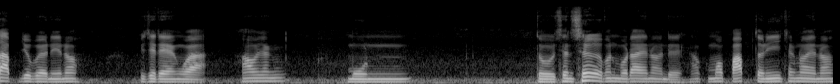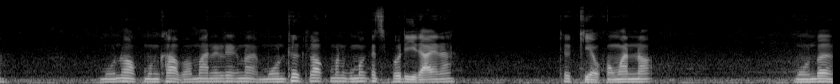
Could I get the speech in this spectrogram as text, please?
ตับอยู่แบบนี้เนาะก็แสดงว่าเฮายังหมุน ตัวเซนเซอร์มันบ่ได้เนาะเดี๋ยวเราก็มาปรับตัวนี้จังหน่อยเนาะหมุนออกหมุนเข้าประมาณเล็กๆน้อยหมุนทึกล็อกมันมันก็สิพอดีได้นะทึกเกี่ยวของมันเนาะหมุนเบิ่ง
